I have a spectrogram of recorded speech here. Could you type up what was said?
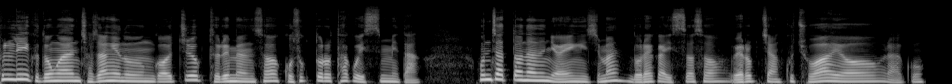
플리 그동안 저장해 놓은 거 쭉 들으면서 고속도로 타고 있습니다. 혼자 떠나는 여행이지만 노래가 있어서 외롭지 않고 좋아요. 라고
